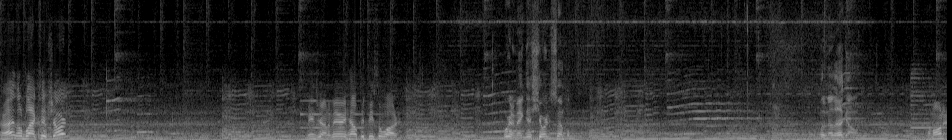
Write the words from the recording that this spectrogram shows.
All right, little black tip shark. Means you're on a very healthy piece of water. We're gonna make this short and simple. Put another hook on. I'm on it.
